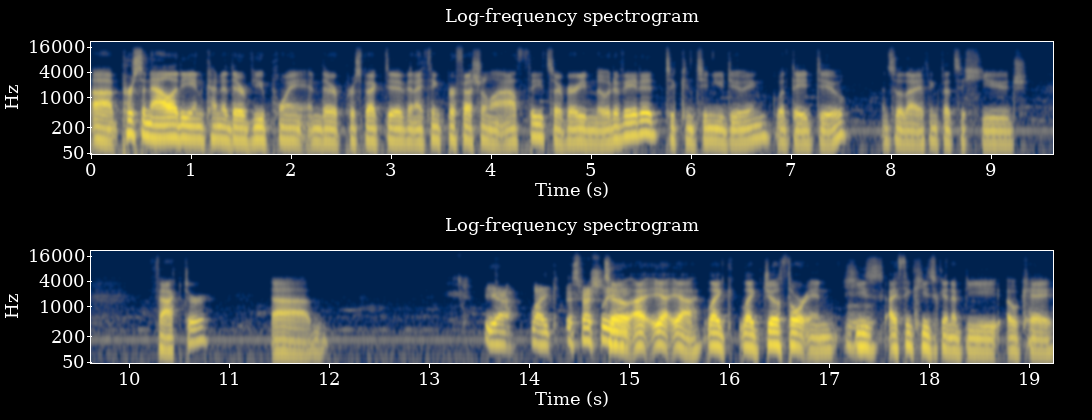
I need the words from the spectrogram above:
Uh, personality and kind of their viewpoint and their perspective. And I think professional athletes are very motivated to continue doing what they do. And so that I think that's a huge factor. Um, yeah, like especially. So uh, yeah, yeah, like like Joe Thornton, mm-hmm. he's I think he's gonna be okay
